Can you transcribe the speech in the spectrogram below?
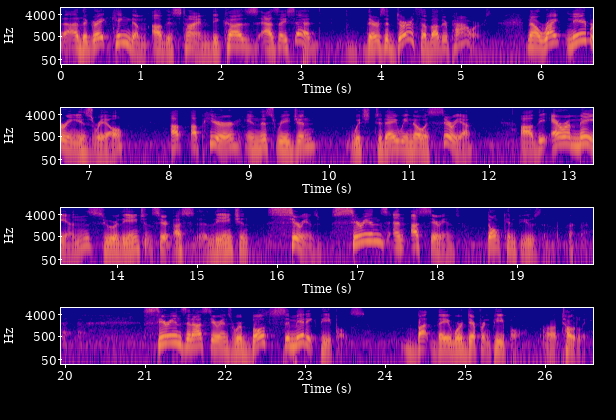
uh, the great kingdom of this time, because, as I said, there's a dearth of other powers. Now, right neighboring Israel, up, up here in this region, which today we know as Syria, uh, the Aramaeans, who are the ancient, Syri- uh, the ancient Syrians, Syrians and Assyrians, don't confuse them. Syrians and Assyrians were both Semitic peoples, but they were different people, uh, totally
